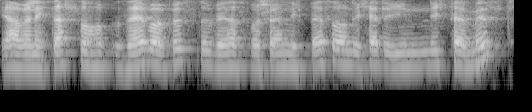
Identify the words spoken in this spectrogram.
Ja, wenn ich das noch selber wüsste, wäre es wahrscheinlich besser und ich hätte ihn nicht vermisst.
